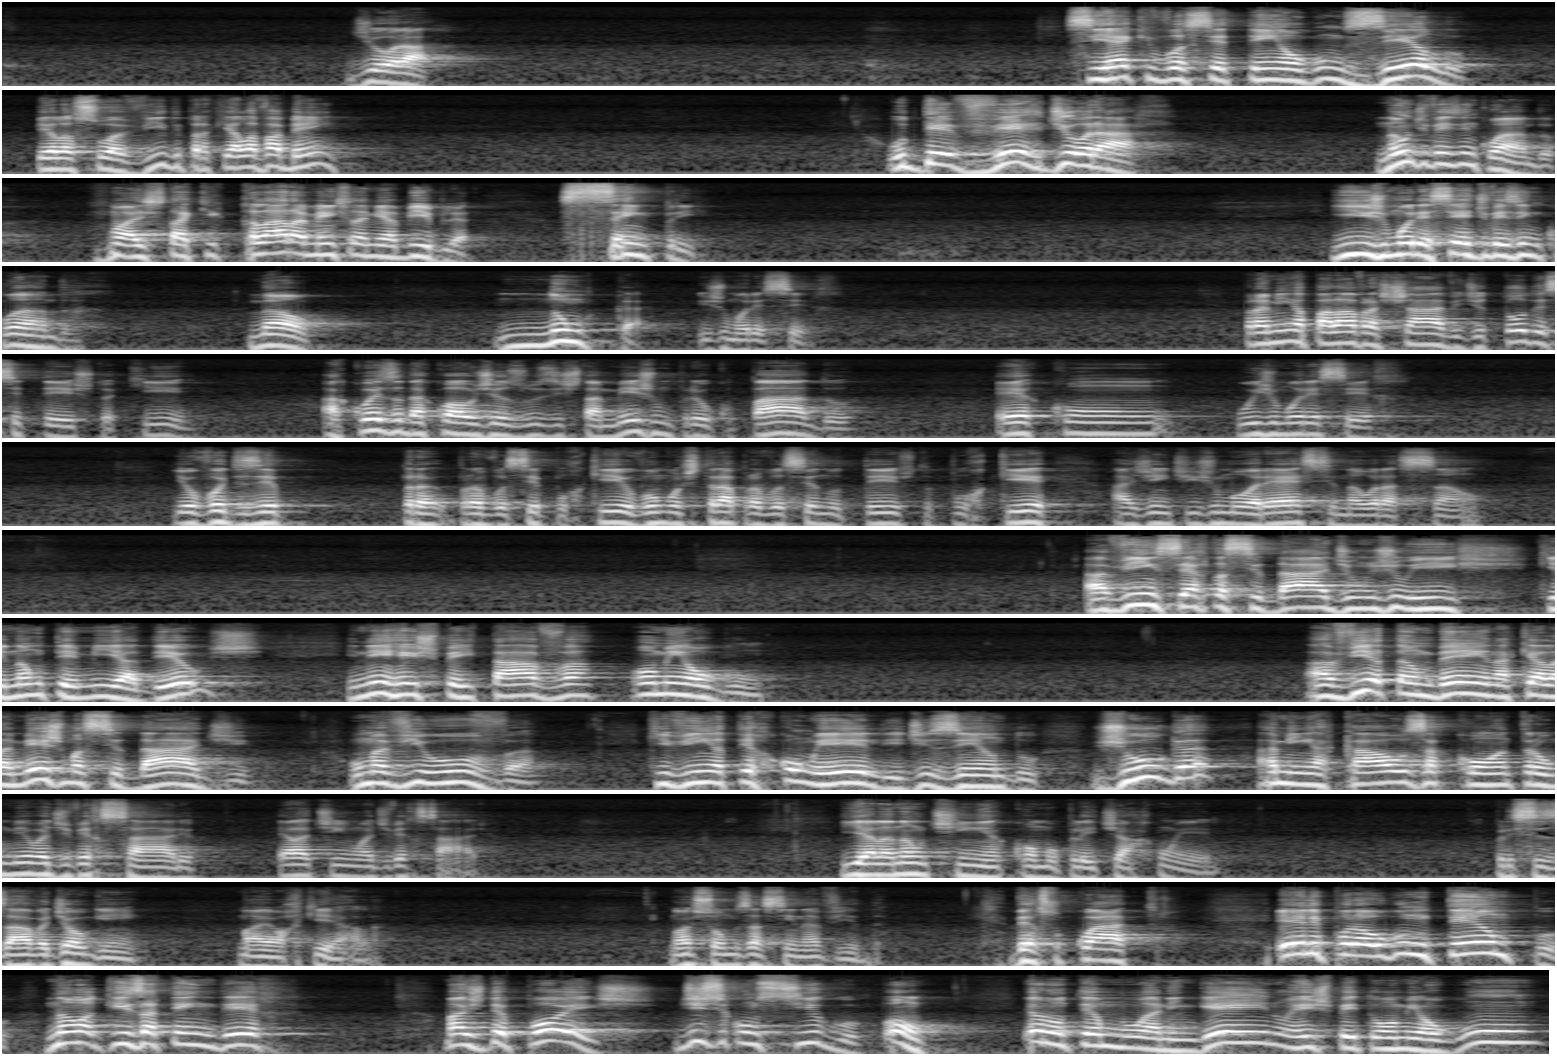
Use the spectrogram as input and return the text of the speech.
de orar. Se é que você tem algum zelo pela sua vida e para que ela vá bem. O dever de orar, não de vez em quando, mas está aqui claramente na minha Bíblia, sempre e esmorecer de vez em quando. Não, nunca esmorecer. Para mim, a palavra-chave de todo esse texto aqui, a coisa da qual Jesus está mesmo preocupado, é com o esmorecer. E eu vou dizer para você por quê, eu vou mostrar para você no texto por que a gente esmorece na oração. Havia em certa cidade um juiz que não temia a Deus e nem respeitava homem algum. Havia também naquela mesma cidade uma viúva que vinha ter com ele, dizendo: Julga a minha causa contra o meu adversário. Ela tinha um adversário. E ela não tinha como pleitear com ele. Precisava de alguém maior que ela. Nós somos assim na vida. Verso 4: Ele por algum tempo não a quis atender, mas depois disse consigo: Bom, eu não temo a ninguém, não respeito homem algum,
